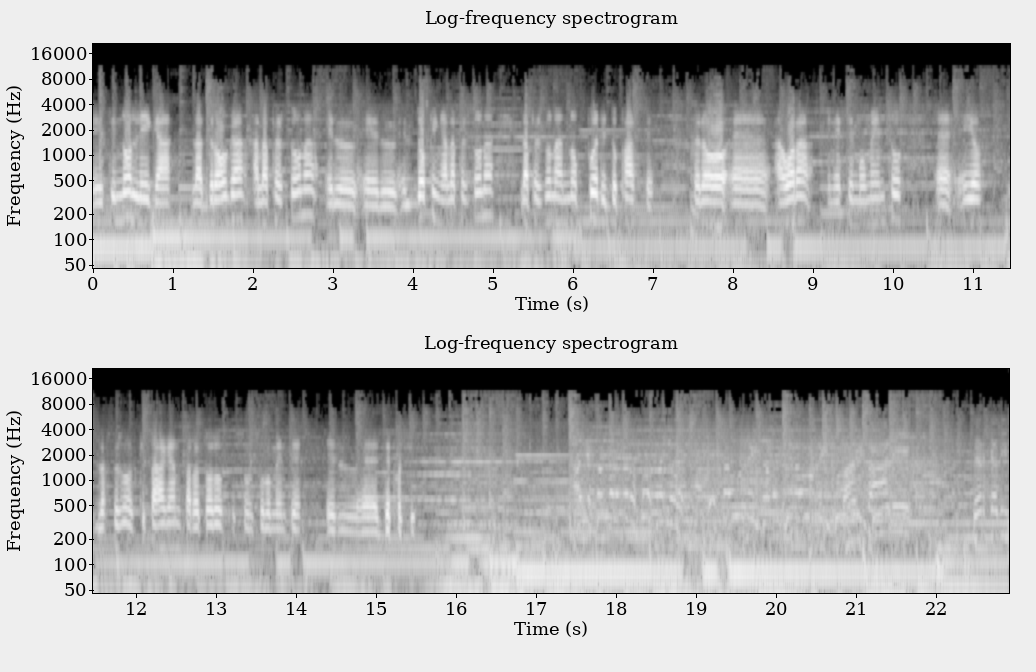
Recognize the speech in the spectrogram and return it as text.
Eh, si no lega la droga a la persona, el, el doping a la persona, la persona no puede doparse pero eh, ahora en este momento eh, ellos, las personas que pagan para todos son solamente el eh, deportista. Pantani cerca di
